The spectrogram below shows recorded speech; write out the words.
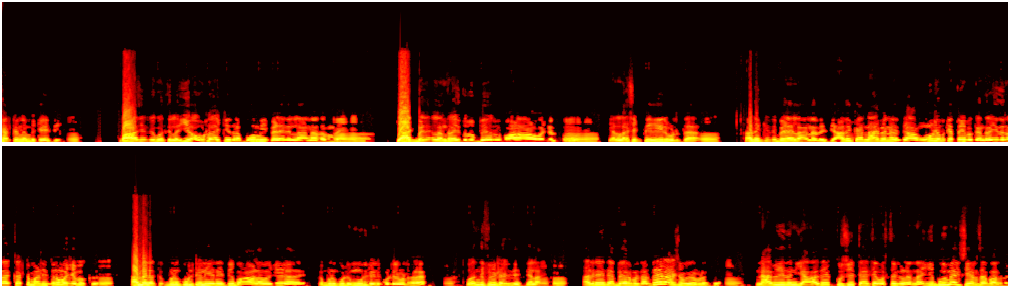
ಕೆಟ್ಟ ನಂಬಿಕೆ ಐತಿ. ಬಹಳ ಜನರಿಗೆ ಗೊತ್ತಿಲ್ಲ. ಈ ಔಡ್ಲ ಹಾಕಿದ್ರ ಭೂಮಿ ಬೆಳೆದಿಲ್ಲ ಅನ್ನೋದು ಒಂದು. ಯಾಕೆ ಬೆಳೆಯಲ್ಲ ಅಂದ್ರೆ ಇದ್ರ ಬೇರು ಬಹಳ ಹಾಳವಾಗಿರ್ತವೆ ಎಲ್ಲಾ ಶಕ್ತಿ ಹೀರಿ ಬಿಡ್ತಾ. ಅದಕ್ಕೆ ಇದು ಬೆಳೆಯಲ್ಲ ಅನ್ನೋದೈತಿ ಅದಕ್ಕೆ ನಾವೇನೈತಿ ಆ ಮೂಢನಂಬಿಕೆ ತೆಗಿಬೇಕಂದ್ರೆ ಇದನ್ನ ಕಟ್ ಮಾಡಿ ಇದನ್ನು ಒಗಿಬೇಕು. ಆಮೇಲೆ ಕಬ್ಬಿಣ ಕುಂಟಿಲಿ ಏನೈತಿ? ಬಹಳವಾಗಿ ಕಬ್ಬಿಣ ಕುಂಟಿ ಮೂರು ಗಣಿ ಕುಂಟಿ ಬಿಡ್ತಾರ ಒಂದ್ ಫೀಟ್ ಐತಿ ನೆಲ. ಅದರಿಂದ ಬೇರೆ ಬರ್ತಾರೆ ಬೇರೆ ಆಶೆ ಬಿಡುತ್ತೆ ಹ್ಮ್. ನಾವು ಇದನ್ನ ಯಾವುದೇ ಕೃಷಿ ತ್ಯಾಜ್ಯ ವಸ್ತುಗಳನ್ನ ಈ ಭೂಮಿಯಾಗ ಸೇರ್ಸಬಾರ್ದು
